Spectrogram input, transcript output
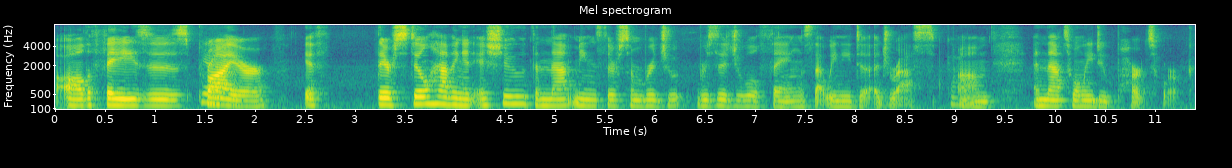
all the phases Yeah. prior, if they're still having an issue, then that means there's some residu- residual things that we need to address. Um, and that's when we do parts work.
